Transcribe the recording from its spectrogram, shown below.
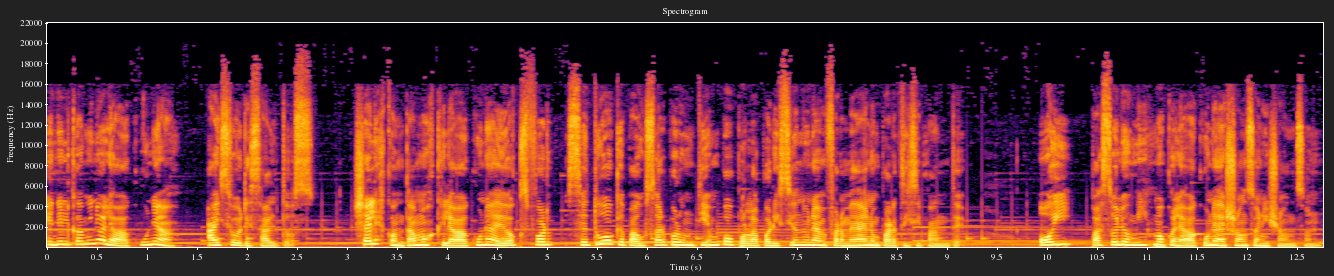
En el camino a la vacuna hay sobresaltos. Ya les contamos que la vacuna de Oxford se tuvo que pausar por un tiempo por la aparición de una enfermedad en un participante. Hoy pasó lo mismo con la vacuna de Johnson Johnson.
